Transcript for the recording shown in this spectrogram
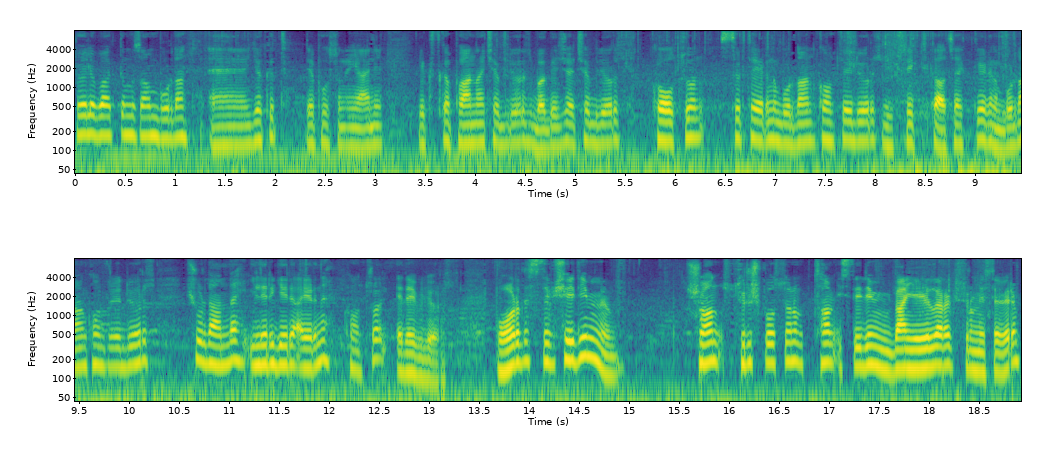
Şöyle baktığımız zaman buradan e, yakıt deposunu yani yakıt kapağını açabiliyoruz, bagajı açabiliyoruz. Koltuğun sırt ayarını buradan kontrol ediyoruz. Yükseklik alçaklık ayarını buradan kontrol ediyoruz. Şuradan da ileri geri ayarını kontrol edebiliyoruz. Bu arada size bir şey diyeyim mi? Şu an sürüş pozisyonum tam istediğim gibi. Ben yayılarak sürmeyi severim.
